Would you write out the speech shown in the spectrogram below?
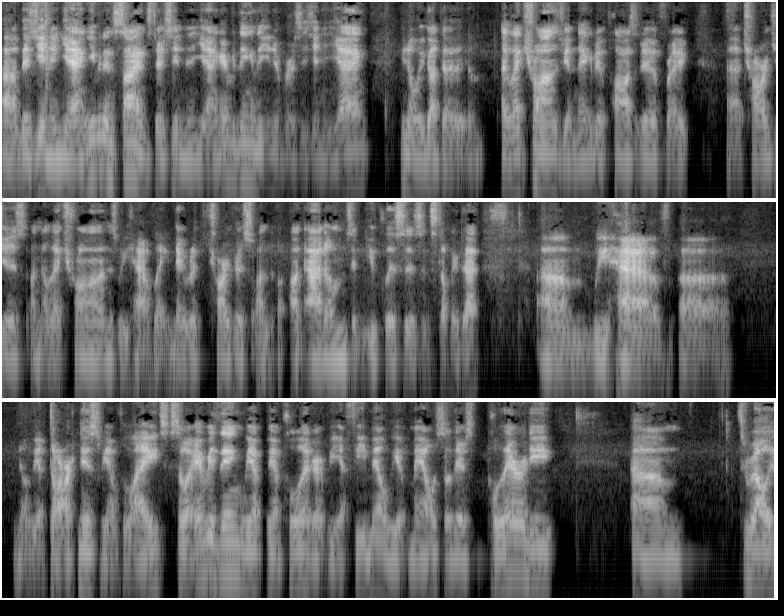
uh, there's yin and yang even in science there's yin and yang everything in the universe is yin and yang you know we got the electrons We have negative positive right uh, charges on electrons. We have like negative charges on, on atoms and nucleuses and stuff like that. Um, we have, uh, you know, we have darkness, we have light. So everything we have, we have polarity. We have female, we have male. So there's polarity um, throughout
